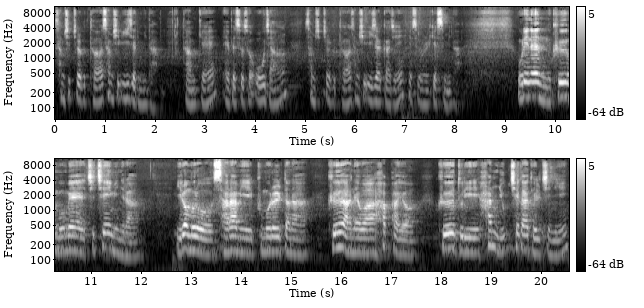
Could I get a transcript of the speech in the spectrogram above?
30절부터 32절입니다. 다 함께 에베소서 5장 30절부터 32절까지 예수를 읽겠습니다. 우리는 그 몸의 지체임이니라 이러므로 사람이 부모를 떠나 그 아내와 합하여 그 둘이 한 육체가 될지니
